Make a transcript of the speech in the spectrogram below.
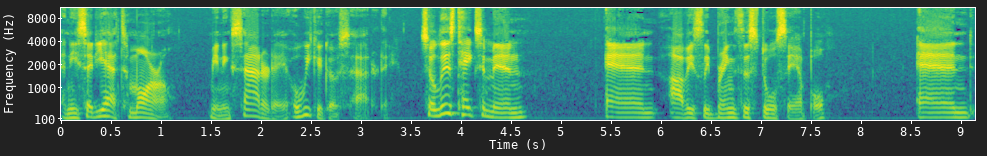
And he said, Yeah, tomorrow, meaning Saturday, a week ago Saturday. So Liz takes him in and obviously brings the stool sample and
